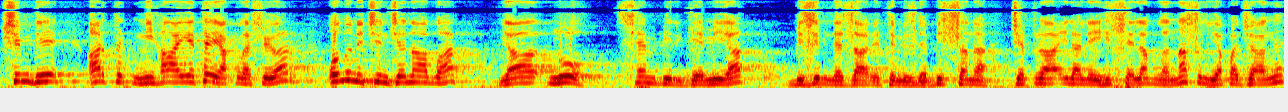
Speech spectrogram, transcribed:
Şimdi artık nihayete yaklaşıyor. Onun için Cenab-ı Hak ya Nuh sen bir gemi yap bizim nezaretimizde biz sana Cebrail aleyhisselamla nasıl yapacağını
